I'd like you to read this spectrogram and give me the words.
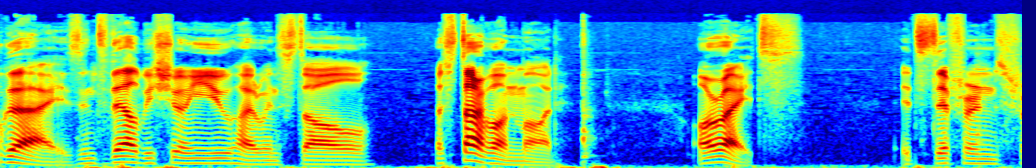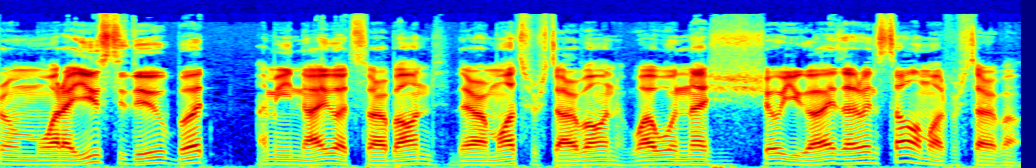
guys, and today I'll be showing you how to install a Starbound mod. Alright, it's different from what I used to do, but I mean, I got Starbound, there are mods for Starbound, why wouldn't I show you guys how to install a mod for Starbound?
